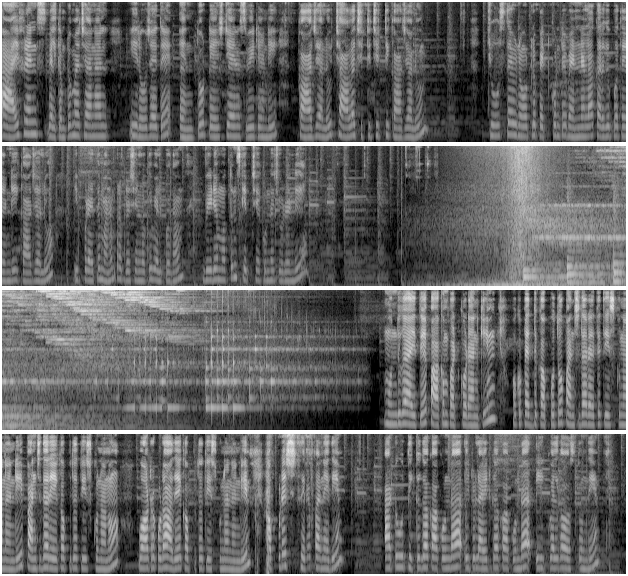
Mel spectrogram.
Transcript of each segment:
Hi friends welcome to my channel. ఈరోజైతే ఎంతో tasty అయిన స్వీట్ అండి. కాజాలు చాలా చిట్టి చిట్టి కాజాలు. చూస్తే నోట్లో పెట్టుకుంటే వెన్నెలా కరిగిపోతాయండి ఈ కాజాలు. ఇప్పుడైతే మనం ప్రిపరేషన్లోకి వెళ్ళిపోదాం. వీడియో మొత్తం స్కిప్ చేయకుండా చూడండి. ముందుగా అయితే పాకం పట్టుకోవడానికి ఒక పెద్ద కప్పుతో పంచదార అయితే తీసుకున్నానండి. పంచదార ఏ కప్పుతో తీసుకున్నానో వాటర్ కూడా అదే కప్పుతో తీసుకున్నానండి. అప్పుడే సిరప్ అనేది అటు థిక్గా కాకుండా ఇటు లైట్గా కాకుండా ఈక్వల్గా వస్తుంది.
